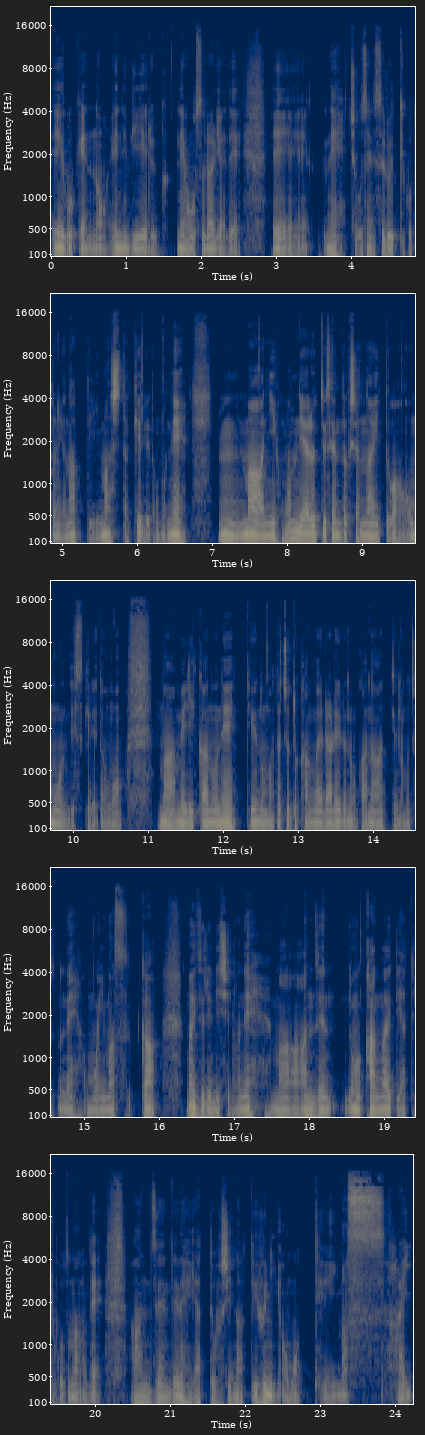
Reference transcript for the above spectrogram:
英語圏の NBL、ね、オーストラリアで、えーね、挑戦するってことにはなっていましたけれどもね、うん、まあ日本でやるっていう選択肢はないとは思うんですけれども、まあアメリカのね、っていうのもまたちょっと考えられるのかなっていうのもちょっとね、思いますが、まあいずれにしろね、まあ安全を考えてやってることなので、安全でね、やってほしいなっていうふうに思ってています。はい。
